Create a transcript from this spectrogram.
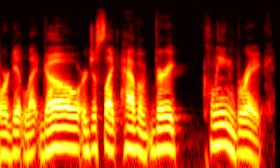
or get let go or just like have a very clean break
